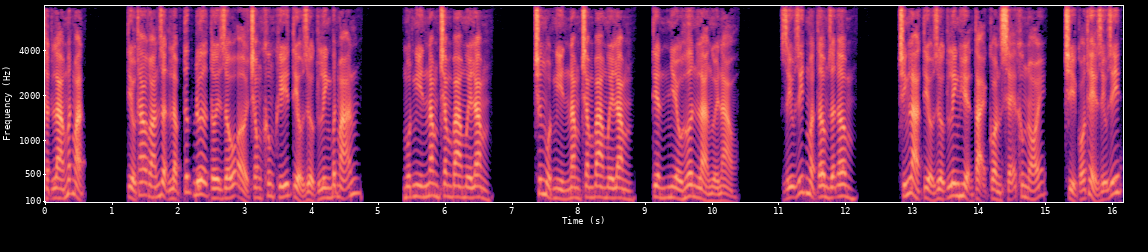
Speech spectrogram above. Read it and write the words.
Thật là mất mặt. Tiểu thao hoán giận lập tức đưa tới dấu ở trong không khí tiểu dược linh bất mãn. 1535 chương 1535, tiền nhiều hơn là người nào? Dịu rít mật âm dẫn âm. Chính là tiểu dược linh hiện tại còn sẽ không nói, chỉ có thể dịu rít.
